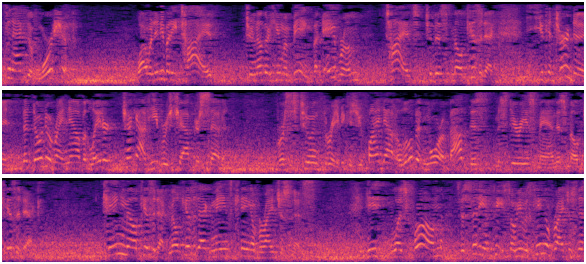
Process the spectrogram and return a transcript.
It's an act of worship. Why would anybody tithe to another human being? But Abram tithes to this Melchizedek. You can turn to, don't do it right now, but later, check out Hebrews chapter 7 verses 2 and 3, because you find out a little bit more about this mysterious man, this Melchizedek. King Melchizedek. Melchizedek means king of righteousness. He was from the city of peace, so he was king of righteousness,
